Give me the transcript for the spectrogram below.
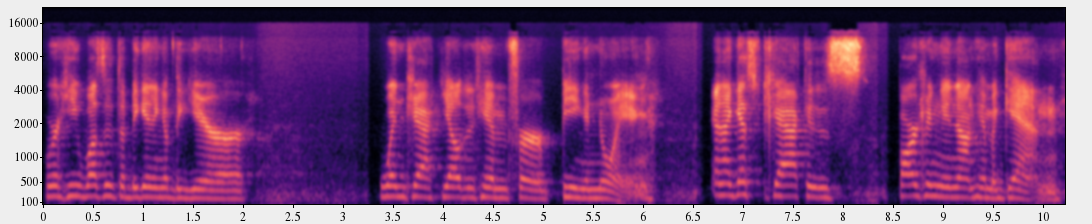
where he was at the beginning of the year when Jack yelled at him for being annoying and I guess Jack is barging in on him again,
